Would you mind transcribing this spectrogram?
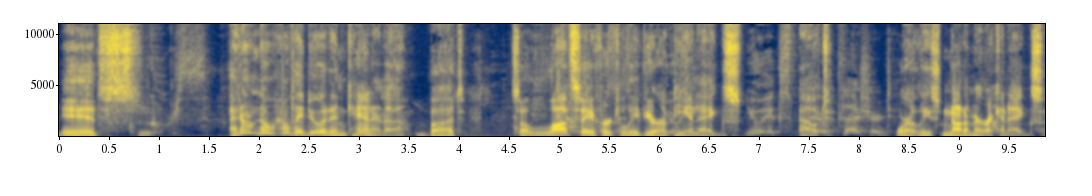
it's. I don't know how they do it in Canada, but it's a lot safer to leave European eggs You out, pleasured. or at least not American eggs.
